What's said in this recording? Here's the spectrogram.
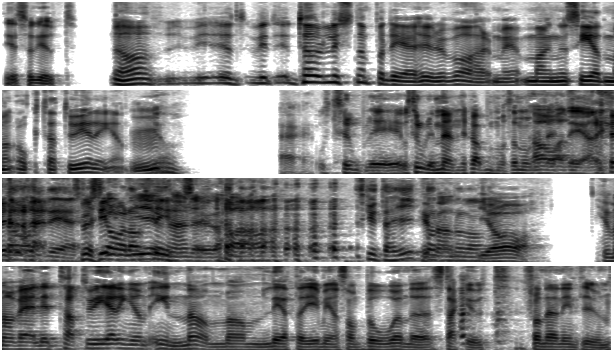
det såg ut. Ja, vi, vi tar och lyssna på det hur det var här med Magnus Hedman och tatueringen. Ja. Äh, Otrolig, otrolig människa på många många Ja, sätt. det är det. Specialavsnitt. Här nu. Ja. Ska vi ta hit honom någon gång? ja. Hur man väljer tatueringen innan man letar gemensamt boende stack ut från den intervjun.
